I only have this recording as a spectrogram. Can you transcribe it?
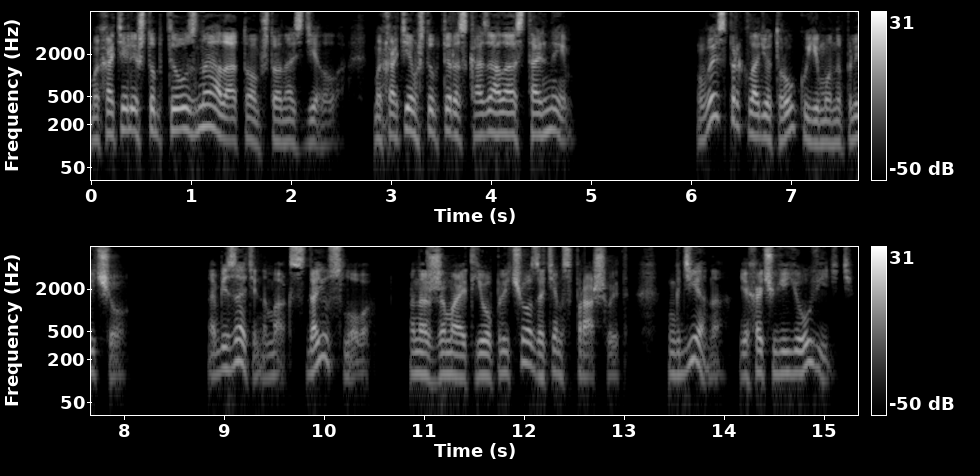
Мы хотели, чтобы ты узнала о том, что она сделала. Мы хотим, чтобы ты рассказала остальным. Веспер кладет руку ему на плечо. Обязательно, Макс, даю слово. Она сжимает его плечо, а затем спрашивает. Где она? Я хочу ее увидеть.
